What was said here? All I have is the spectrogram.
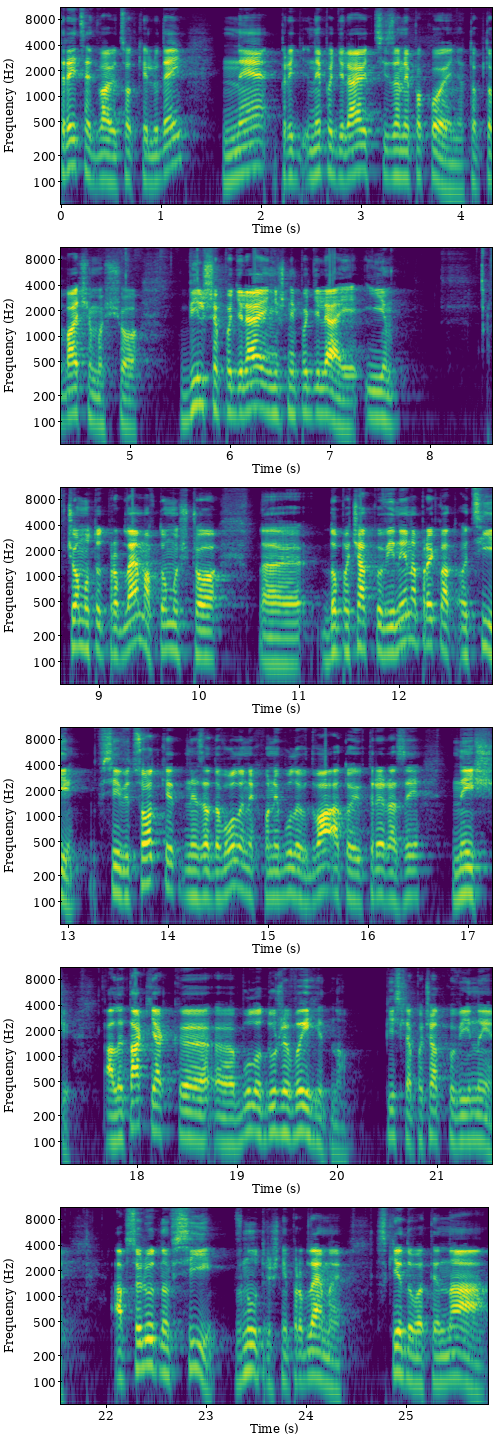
32% людей не, не поділяють ці занепокоєння. Тобто бачимо, що більше поділяє, ніж не поділяє. І в чому тут проблема? В тому, що е, до початку війни, наприклад, оці всі відсотки незадоволених вони були в два, а то й в три рази нижчі. Але так як е, е, було дуже вигідно після початку війни абсолютно всі внутрішні проблеми скидувати на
